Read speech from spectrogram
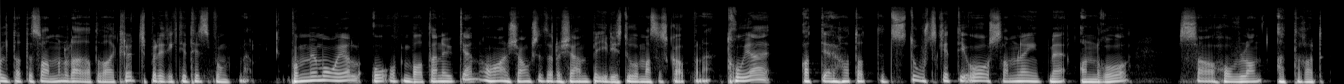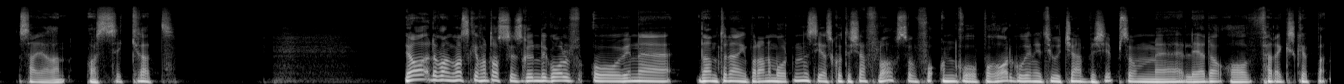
alt dette sammen og deretter være clutch på de riktige tidspunktene. På Memorial og åpenbart denne uken, og ha en sjanse til å kjempe i de store mesterskapene. Tror jeg at jeg har tatt et stort skritt i år sammenlignet med andre år, sa Hovland etter at seieren var sikret. Ja, det var en ganske fantastisk runde golf å vinne den turneringen på denne måten, sier Scotty Scheffler, som for andre år på rad går inn i Tour Championship som leder av FedEx-cupen.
